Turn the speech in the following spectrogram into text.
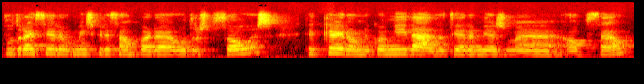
poderei ser uma inspiração para outras pessoas que queiram, com a minha idade, ter a mesma opção,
